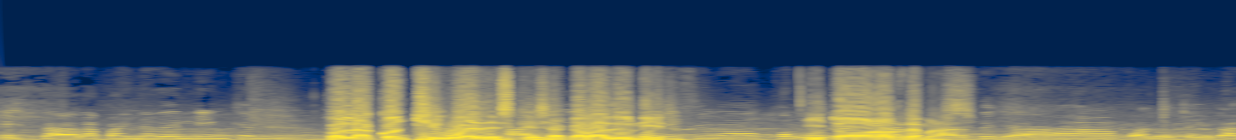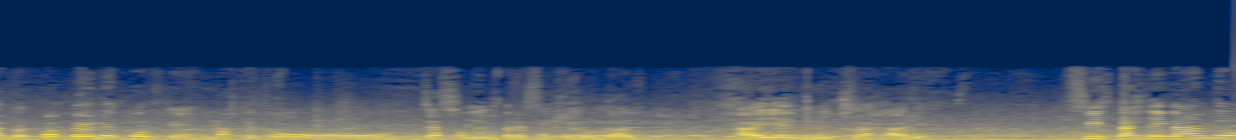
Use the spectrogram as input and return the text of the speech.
Está la página de LinkedIn. Hola, Conchihuedes, que se acaba es de unir. Y todos los demás. Aparte ya cuando tengas los papeles, porque es más que todo, ya son empresas como tal. Ahí hay muchas áreas. Si estás llegando,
